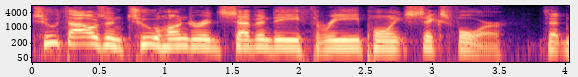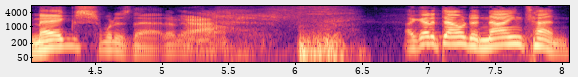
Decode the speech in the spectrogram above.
2273.64. Is that megs? What is that? I know. I got it down to 910.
